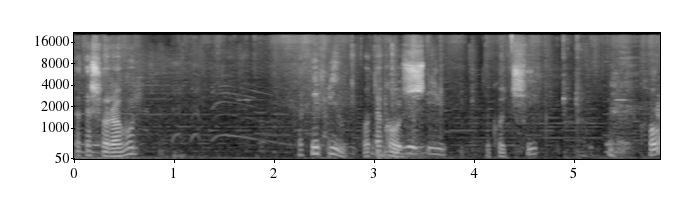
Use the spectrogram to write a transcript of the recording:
Та ти що, рагуль? Та ти пів. Отакого ж. Тако чик. Хоп.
